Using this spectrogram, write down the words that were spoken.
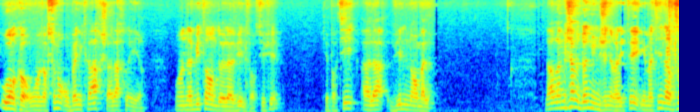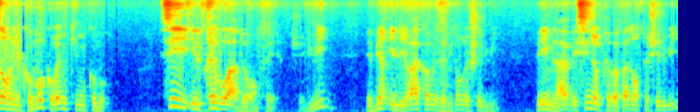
Ou encore, ou inversement, ou Ben Krach Shalach Leir, ou un habitant de la ville fortifiée, qui est parti à la ville normale. Alors la Misha me donne une généralité. Si il prévoit de rentrer chez lui, eh bien, il ira comme les habitants de chez lui. Et et s'il ne prévoit pas d'entrer chez lui,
